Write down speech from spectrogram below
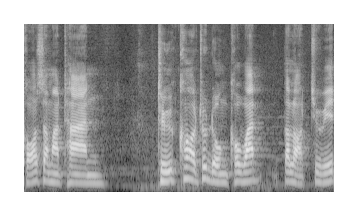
ขอสมาทาน ถือข้อทุดงควัตตลอดชีวิต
